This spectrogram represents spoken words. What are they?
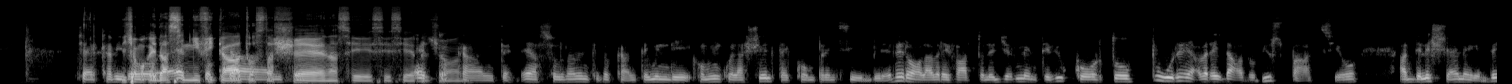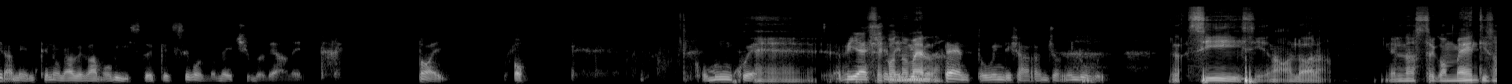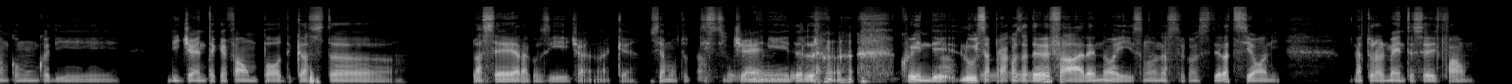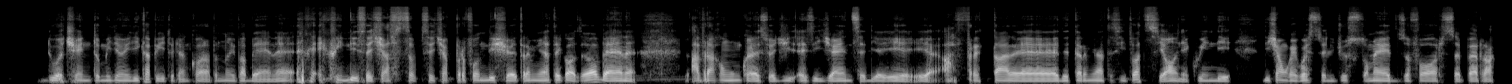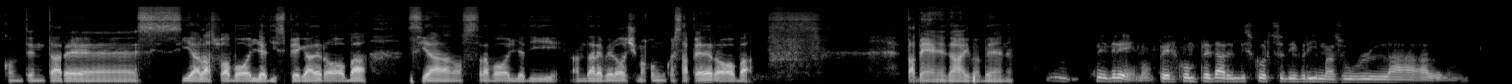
Cioè capito, Diciamo che dà significato a sta toccante. scena, sì, sì, sì, hai È ragione. toccante, è assolutamente toccante, quindi comunque la scelta è comprensibile, però l'avrei fatto leggermente più corto oppure avrei dato più spazio a delle scene che veramente non avevamo visto e che secondo me ci poteva mettere. Poi, oh, comunque Eh, riesce secondo me... la- nell'intento, quindi c'ha ragione lui. la- Sì, sì, no, allora, nei nostri commenti sono comunque di, di gente che fa un podcast eh, la sera, così, cioè non è che siamo tutti sti geni del... Quindi lui saprà cosa deve fare, noi sono le nostre considerazioni. Naturalmente se fa 200 milioni di capitoli ancora per noi va bene e quindi se ci, ass- se ci approfondisce determinate cose va bene, avrà comunque le sue esigenze di affrettare determinate situazioni e quindi diciamo che questo è il giusto mezzo forse per accontentare sia la sua voglia di spiegare roba, sia la nostra voglia di andare veloci ma comunque sapere roba. Va bene, dai, va bene. Vedremo. Per completare il discorso di prima sulla,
